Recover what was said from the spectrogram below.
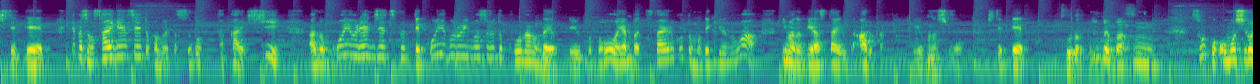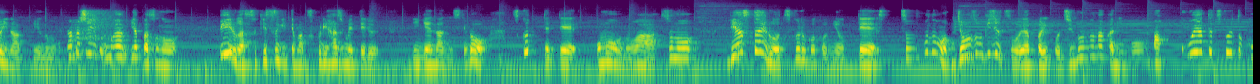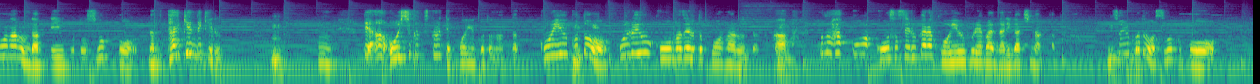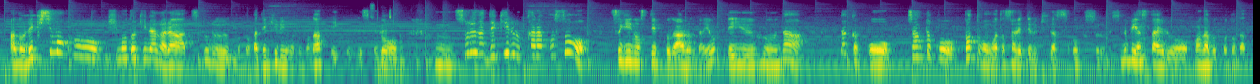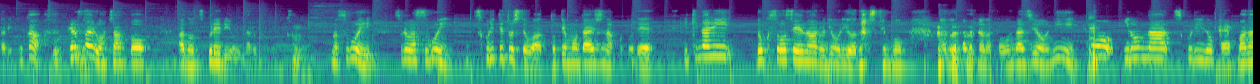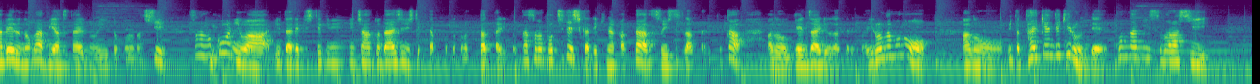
してて、やっぱその再現性とかもやっぱすごく高いしあのこういうレンジで作ってこういうブルーイングをするとこうなるんだよっていうことをやっぱ伝えることもできるのは今のビアスタイルがあるからっていう話もしてて。そうだと思ちょっとやっぱ、います。うん、すごく面白いなっていうのも私はやっぱそのビールが好きすぎてまあ作り始めてる人間なんですけど作ってて思うのはそのビアスタイルを作ることによってそこの醸造技術をやっぱりこう自分の中にもあこうやって作るとこうなるんだっていうことをすごくこうなんて体験できる。うん。うん。であ美味しく作るってこういうことなんだ。こういうことを、これをこう混ぜるとこうなるんだとか、この発酵はこうさせるからこういうフレーバーになりがちなんだとか、うん。そういうことをすごくこあの歴史もこう紐解きながら作ることができるようにもなっていくんですけど、うん、それができるからこそ次のステップがあるんだよっていう風ななんかこうちゃんとこうバトンを渡されてる気がすごくするんですね。ビアスタイルを学ぶことだったりとか、ビアスタイルをちゃんとあの作れるようになることとか、うん、まあ、すごいそれはすごい作り手としてはとても大事なことでいきなり独創性のある料理を出してもあの ダメなのと同じようにこういろんな作りの学べるのがビアスタイルのいいところだしその向こうには言ったら歴史的にちゃんと大事にしてきたことだったりとかその土地でしかできなかった水質だったりとかあの原材料だったりとかいろんなものをあの言ったら体験できるんでこんなに素晴らしい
